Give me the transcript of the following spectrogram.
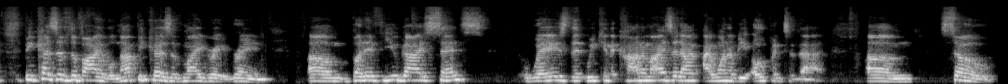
because of the bible not because of my great brain um, but if you guys sense ways that we can economize it i, I want to be open to that um, so,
